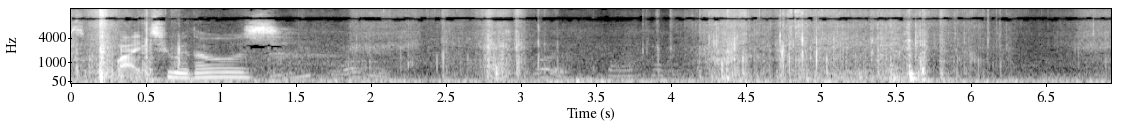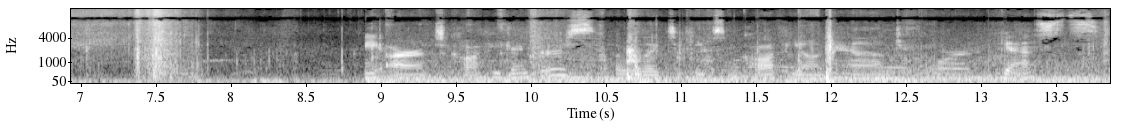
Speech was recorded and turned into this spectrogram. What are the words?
So buy two of those. We aren't coffee drinkers, but we like to keep some coffee on hand for guests.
